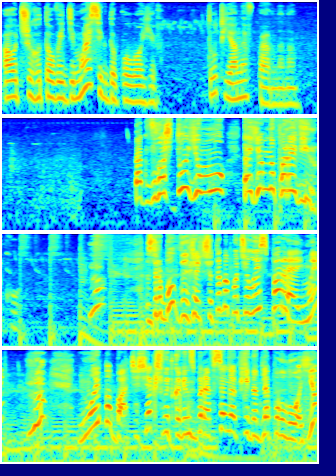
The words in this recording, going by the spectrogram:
А от чи готовий Дімасік до пологів, тут я не впевнена. Так влаштуй йому таємну перевірку. Ну, зробив вигляд, що тебе почались перейми. Мгм. Ну і побачиш, як швидко він збере все необхідне для пологів,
